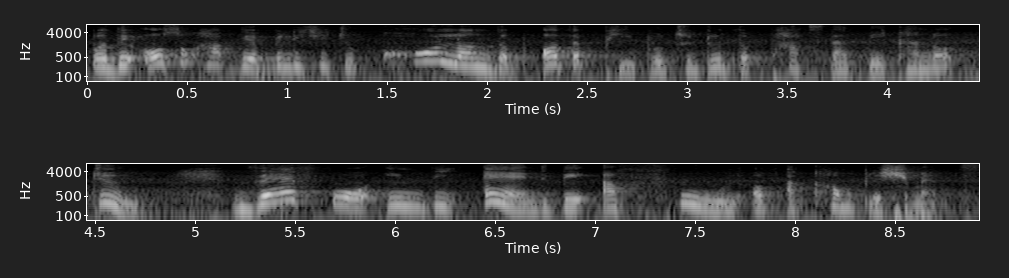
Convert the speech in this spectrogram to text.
but they also have the ability to call on the other people to do the parts that they cannot do. Therefore, in the end, they are full of accomplishments,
